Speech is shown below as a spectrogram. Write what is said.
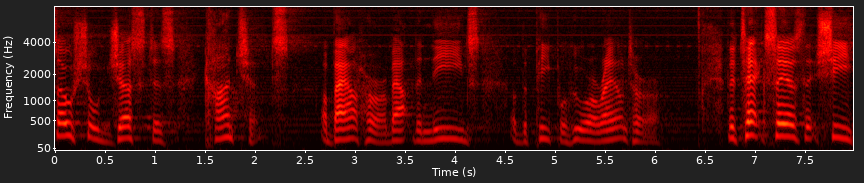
social justice conscience about her, about the needs of the people who are around her. The text says that she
